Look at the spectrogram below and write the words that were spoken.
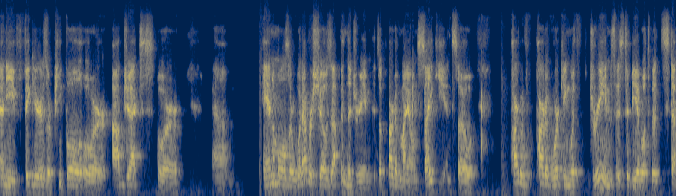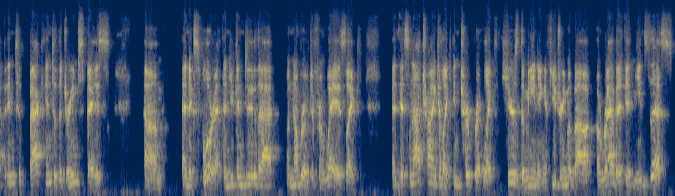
any figures or people or objects or um, animals or whatever shows up in the dream it's a part of my own psyche. And so part of part of working with dreams is to be able to step into back into the dream space um, and explore it. And you can do that a number of different ways like it's not trying to like interpret like here's the meaning. If you dream about a rabbit it means this.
